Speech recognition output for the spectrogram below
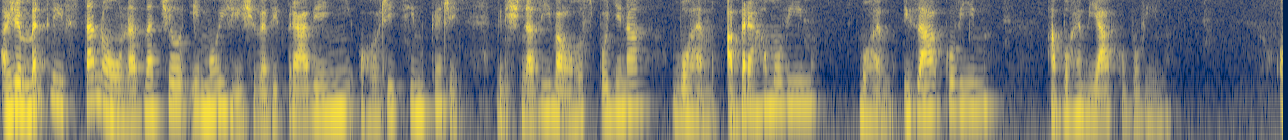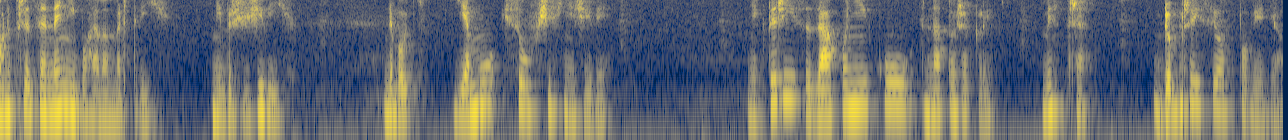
A že mrtví vstanou, naznačil i Mojžíš ve vyprávění o hořícím keři, když nazýval hospodina Bohem Abrahamovým, Bohem Izákovým a Bohem Jákobovým. On přece není Bohem mrtvých, nýbrž živých, neboť jemu jsou všichni živi. Někteří ze zákonníků na to řekli, mistře, dobře jsi odpověděl.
